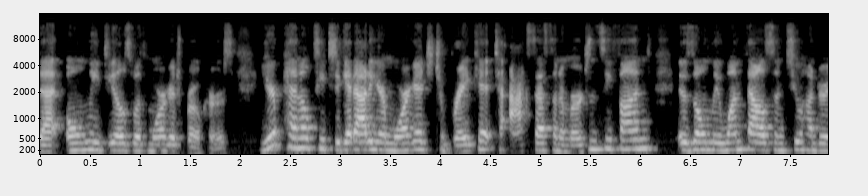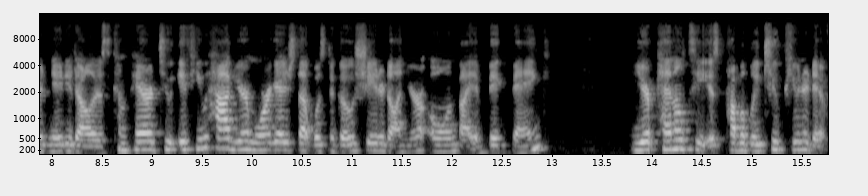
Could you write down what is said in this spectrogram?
that only deals with mortgage brokers. Your penalty to get out of your mortgage to break it to access an emergency fund is only $1,280 compared to if you have your mortgage that was negotiated on your own by a big bank, your penalty is probably too punitive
